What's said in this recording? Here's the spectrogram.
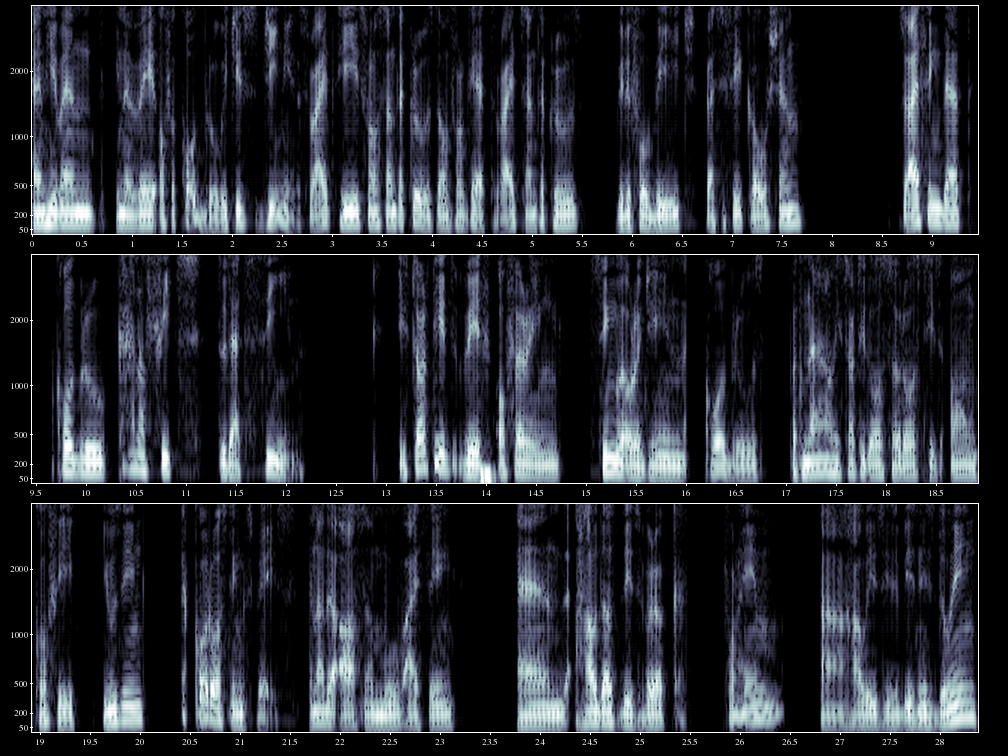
And he went in a way of a cold brew, which is genius, right? He is from Santa Cruz, don't forget, right? Santa Cruz, beautiful beach, Pacific Ocean. So I think that cold brew kind of fits to that theme. He started with offering single origin cold brews, but now he started also roast his own coffee using a co-roasting space. Another awesome move, I think. And how does this work for him? Uh, how is his business doing?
